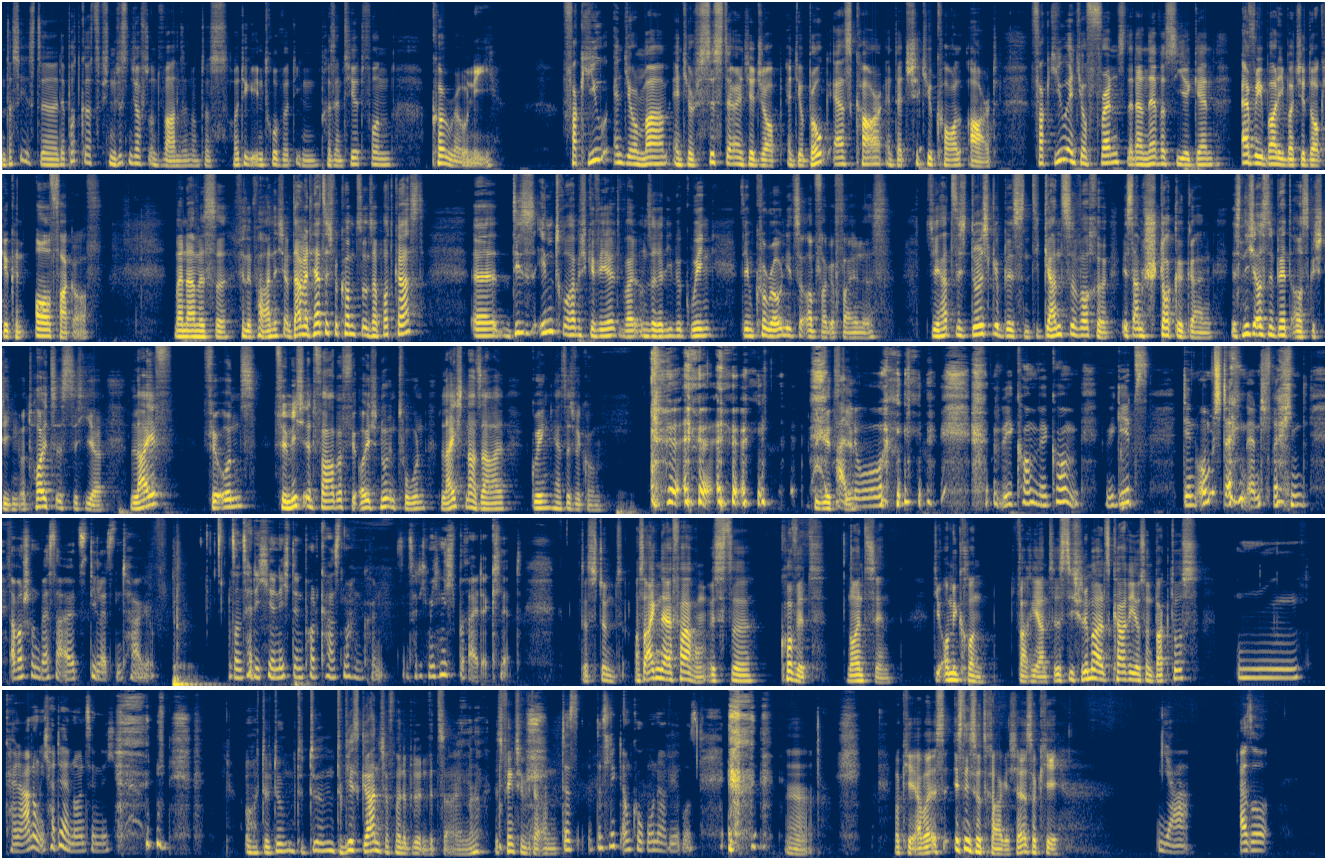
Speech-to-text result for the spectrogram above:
Und das hier ist äh, der Podcast zwischen Wissenschaft und Wahnsinn und das heutige Intro wird Ihnen präsentiert von Coroni. Fuck you and your mom and your sister and your job and your broke ass car and that shit you call art. Fuck you and your friends that I'll never see again. Everybody but your dog, you can all fuck off. Mein Name ist äh, Philipp Harnig und damit herzlich willkommen zu unserem Podcast. Äh, dieses Intro habe ich gewählt, weil unsere liebe Gwing dem Coroni zu Opfer gefallen ist. Sie hat sich durchgebissen, die ganze Woche, ist am Stock gegangen, ist nicht aus dem Bett ausgestiegen und heute ist sie hier. Live für uns, für mich in Farbe, für euch nur in Ton, leicht nasal. Gwing, herzlich willkommen. Wie geht's dir? Hallo. willkommen, willkommen. Wie geht's den Umständen entsprechend? Aber schon besser als die letzten Tage. Sonst hätte ich hier nicht den Podcast machen können. Sonst hätte ich mich nicht bereit erklärt. Das stimmt. Aus eigener Erfahrung ist äh, Covid-19, die Omikron-Variante, ist die schlimmer als Karius und Baktus? Mm, keine Ahnung, ich hatte ja 19 nicht. oh, du, du, du, du, du gehst gar nicht auf meine blöden Witze ein, ne? Es fängt schon wieder an. Das, das liegt am Coronavirus. ja. Okay, aber es ist nicht so tragisch, ja? Ist okay. Ja. Also,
